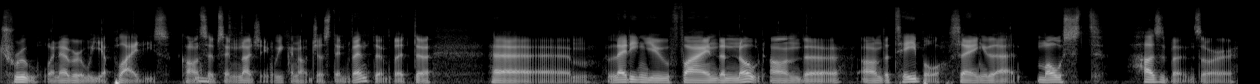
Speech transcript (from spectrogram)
true whenever we apply these concepts in nudging. We cannot just invent them, but uh, um, letting you find a note on the on the table saying that most husbands or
